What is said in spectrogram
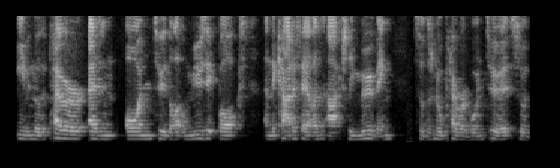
even though the power isn't on to the little music box and the carousel isn't actually moving, so there's no power going to it, so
